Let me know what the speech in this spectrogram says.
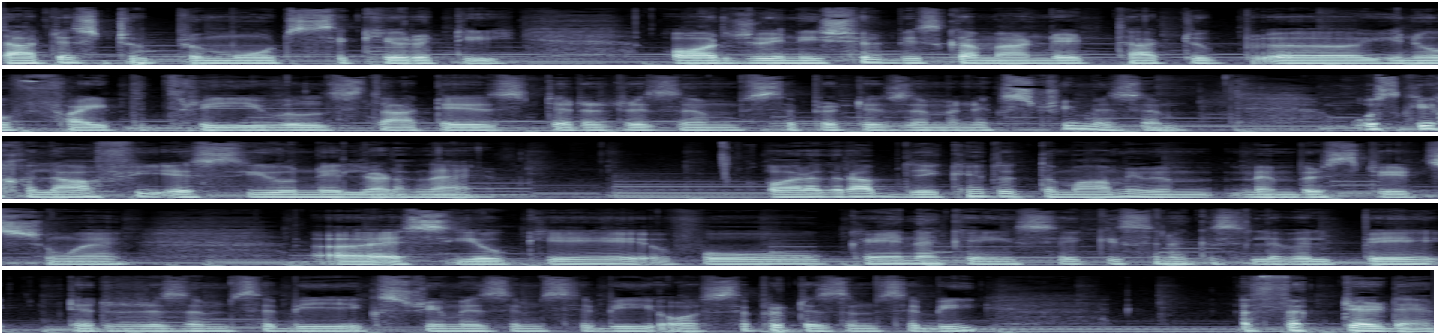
that is to promote security اور جو انیشیل بھی اس کا مینڈیٹ تھا to you know fight three evils that is terrorism separatism and extremism اس کے خلاف ہی ایس سی او نے لڑنا ہے اور اگر آپ دیکھیں تو تمام ہی ممبر اسٹیٹس جو ہیں ایس سی او کے وہ کہیں نہ کہیں سے کسی نہ کسی لیول پہ ٹیررزم سے بھی ایکسٹریمزم سے بھی اور سپریٹزم سے بھی افیکٹیڈ ہیں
